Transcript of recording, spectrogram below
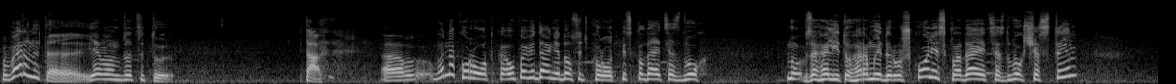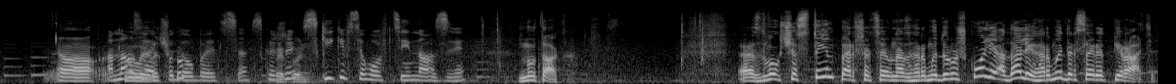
повернете, я вам зацитую. Так. Е, Вона коротка, оповідання досить коротке, складається з двох. Ну, взагалі-то гармидер у школі складається з двох частин. Е, А назва як хвилиночку. подобається? Скажи, Прикольно. скільки всього в цій назві? Ну так. Е, З двох частин. Перше це у нас гармидер у школі, а далі гармидер серед піратів.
